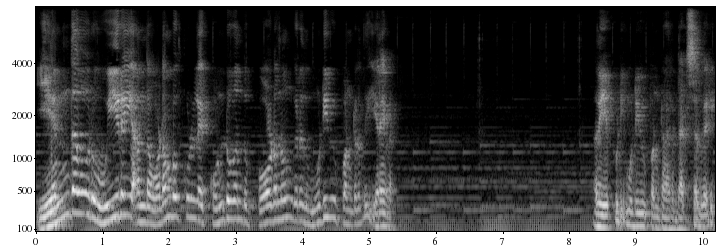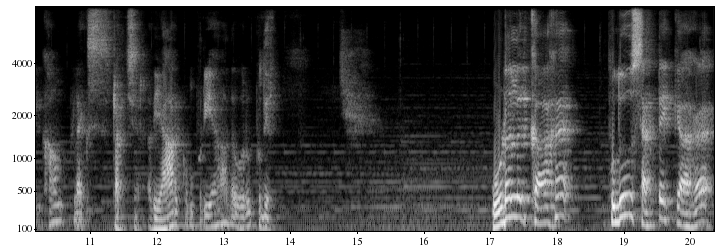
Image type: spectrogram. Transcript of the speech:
எந்த ஒரு உயிரை அந்த உடம்புக்குள்ளே கொண்டு வந்து போடணுங்கிறது முடிவு பண்ணுறது இறைவன். அது எப்படி முடிவு பண்ணுறாரு that's a very complex structure அது யாருக்கும் புரியாத ஒரு புதிர். உடலுக்காக புது சட்டைக்காக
